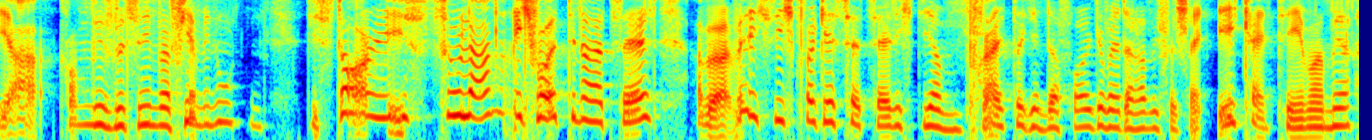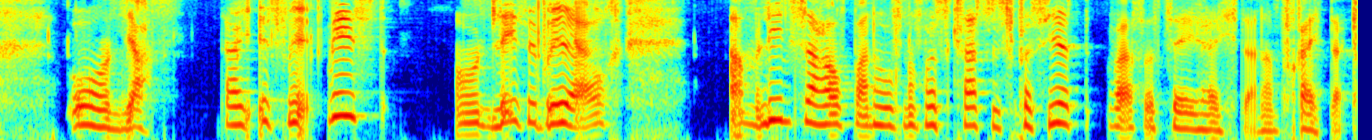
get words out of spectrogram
ja, komm, wie viel sehen wir? Vier Minuten. Die Story ist zu lang. Ich wollte noch erzählen, aber wenn ich es nicht vergesse, erzähle ich dir am Freitag in der Folge, weil da habe ich wahrscheinlich eh kein Thema mehr. Und ja, da ist mir Mist und Lesebrille auch am Linzer Hauptbahnhof noch was Krasses passiert. Was erzähle ich dann am Freitag?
